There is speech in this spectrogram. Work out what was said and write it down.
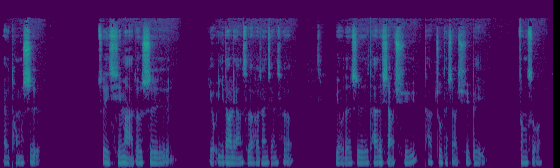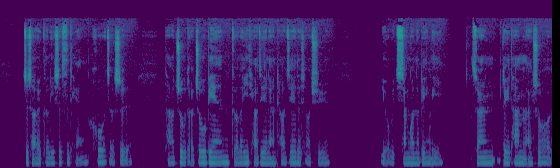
还有同事，最起码都是。有一到两次的核酸检测，有的是他的小区，他住的小区被封锁，至少要隔离十四天，或者是他住的周边隔了一条街、两条街的小区有相关的病例。虽然对他们来说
